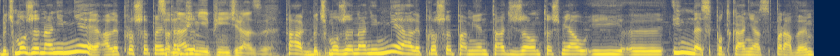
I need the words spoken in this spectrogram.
Być może na nim nie, ale proszę Co pamiętać, że... najmniej pięć razy. Tak, być może na nim nie, ale proszę pamiętać, że on też miał i y, inne spotkania z prawem.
